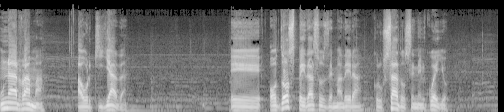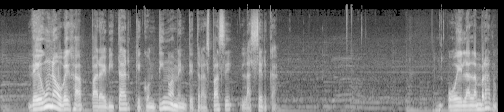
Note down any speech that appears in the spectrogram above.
una rama ahorquillada eh, o dos pedazos de madera cruzados en el cuello de una oveja para evitar que continuamente traspase la cerca o el alambrado.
